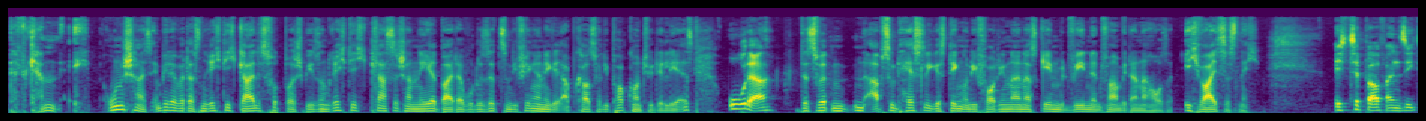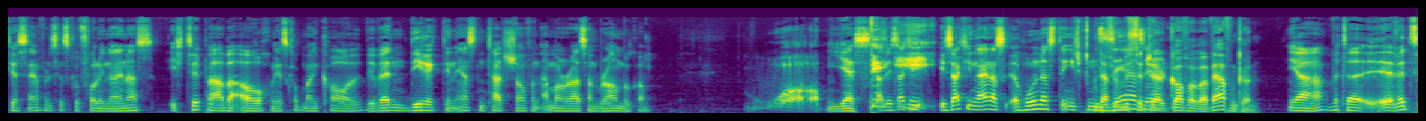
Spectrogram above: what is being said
Das kann, ey, ohne Scheiß, entweder wird das ein richtig geiles Footballspiel, so ein richtig klassischer Nailbiter, wo du sitzt und die Fingernägel abkaust, weil die Popcorn-Tüte leer ist, oder das wird ein, ein absolut hässliches Ding und die 49ers gehen mit wehenden Fahren wieder nach Hause. Ich weiß es nicht. Ich tippe auf einen Sieg der San Francisco 49ers. Ich tippe aber auch, und jetzt kommt mein Call, wir werden direkt den ersten Touchdown von Amon Russell Brown bekommen. Wow. Yes. Also ich sag, die, ich sag die Niners holen das Ding. Ich bin Dafür sehr, müsste sehr, Jared Goff aber werfen können. Ja, wird er, wird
